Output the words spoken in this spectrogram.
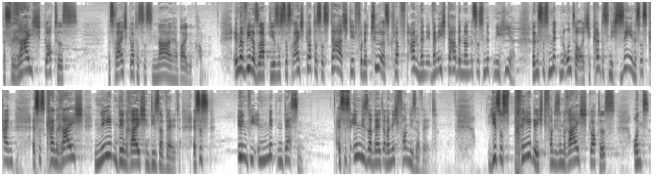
Das Reich Gottes, das Reich Gottes ist nahe herbeigekommen. Immer wieder sagt Jesus, das Reich Gottes ist da, es steht vor der Tür, es klopft an. Wenn, wenn ich da bin, dann ist es mit mir hier. Dann ist es mitten unter euch. Ihr könnt es nicht sehen. Es ist kein, es ist kein Reich neben den Reichen dieser Welt. Es ist irgendwie inmitten dessen. Es ist in dieser Welt, aber nicht von dieser Welt. Jesus predigt von diesem Reich Gottes und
